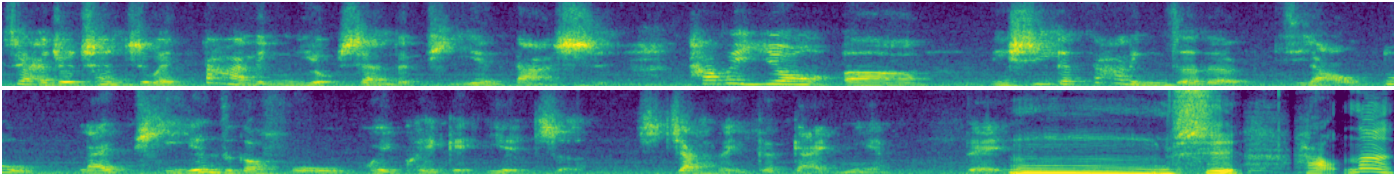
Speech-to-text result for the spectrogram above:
所以他就称之为大龄友善的体验大使。他会用呃，你是一个大龄者的角度来体验这个服务，回馈给业者，是这样的一个概念。对，嗯，是好，那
